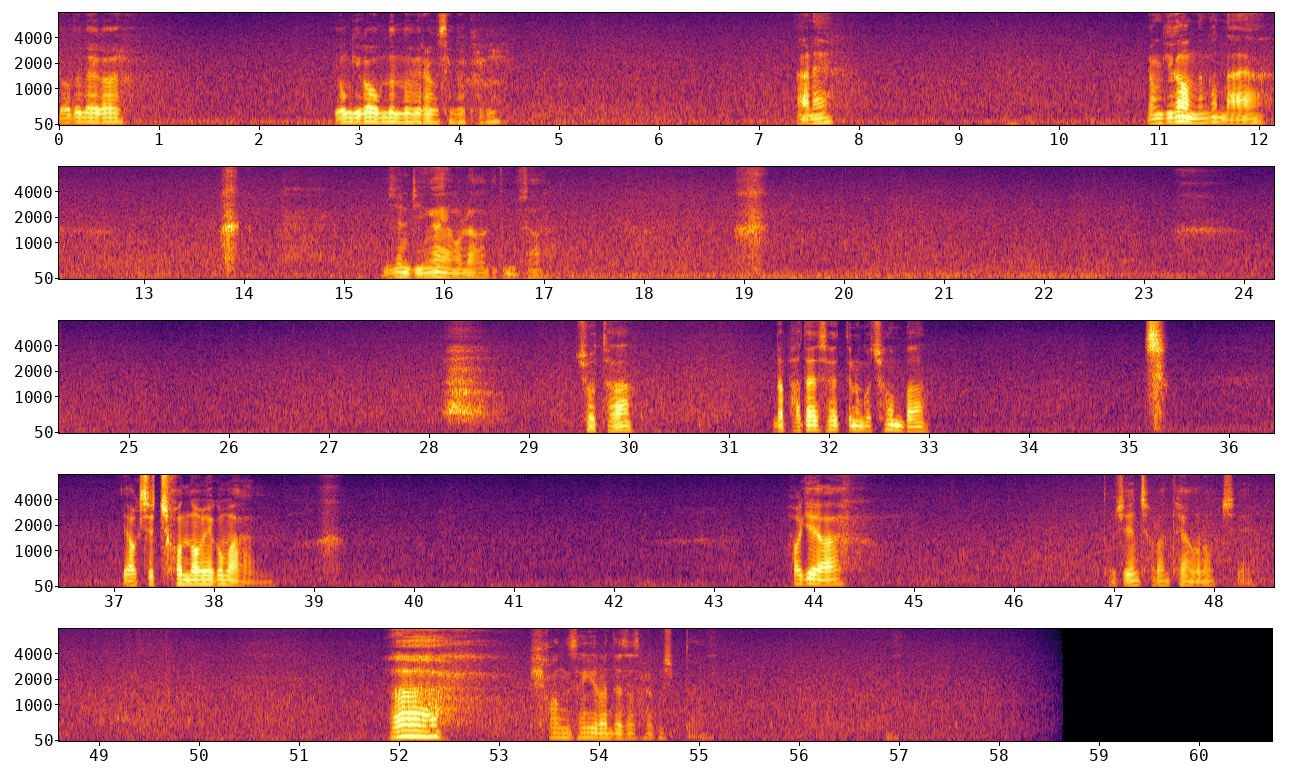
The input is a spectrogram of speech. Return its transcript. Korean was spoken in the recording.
너도 내가 용기가 없는 놈이라고 생각하니? 안 해. 용기가 없는 건 나야. 이젠 링하에 올라가기도 무서워. 좋다. 나 바다에서 해 뜨는 거 처음 봐. 역시 촌놈이구만. 하기야. 도시엔 저런 태양은 없지. 아, 평생 이런 데서 살고 싶다.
